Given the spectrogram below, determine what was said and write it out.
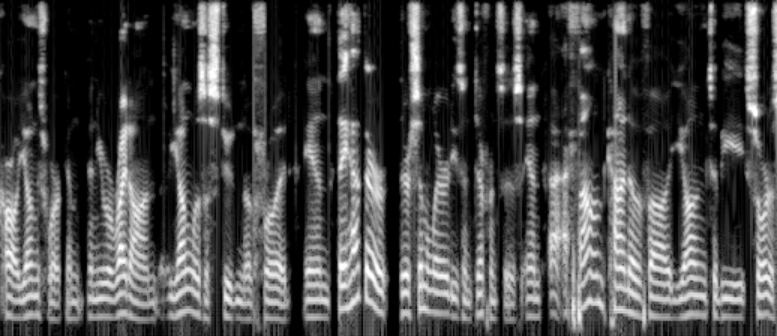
Carl Jung's work, and, and you were right on. Jung was a student of Freud, and they had their, their similarities and differences. And I found kind of uh, Jung to be sort of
